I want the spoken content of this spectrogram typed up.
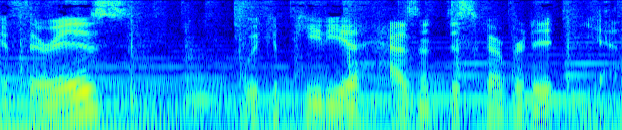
If there is, Wikipedia hasn't discovered it yet.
